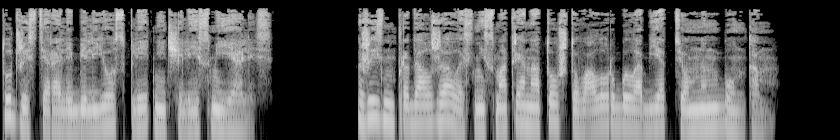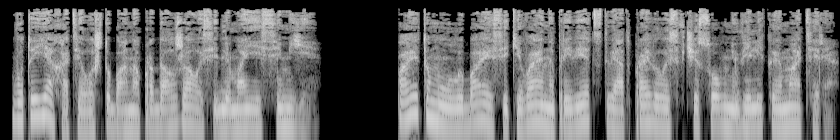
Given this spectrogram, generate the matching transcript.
Тут же стирали белье, сплетничали и смеялись. Жизнь продолжалась, несмотря на то, что Валор был объят темным бунтом. Вот и я хотела, чтобы она продолжалась и для моей семьи. Поэтому, улыбаясь и кивая на приветствие, отправилась в часовню Великой Матери,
